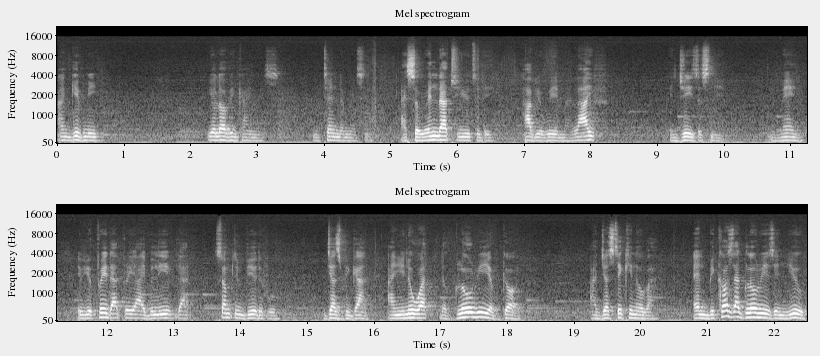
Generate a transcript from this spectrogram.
And give me your loving kindness and tender mercy. I surrender to you today. Have your way in my life. In Jesus' name. Amen. If you pray that prayer, I believe that something beautiful just began. And you know what? The glory of God are just taking over and because that glory is in you,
